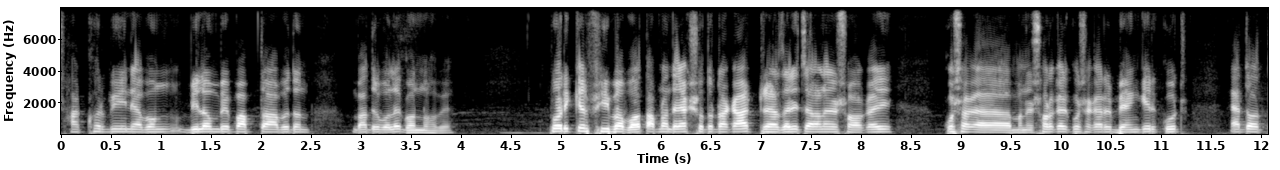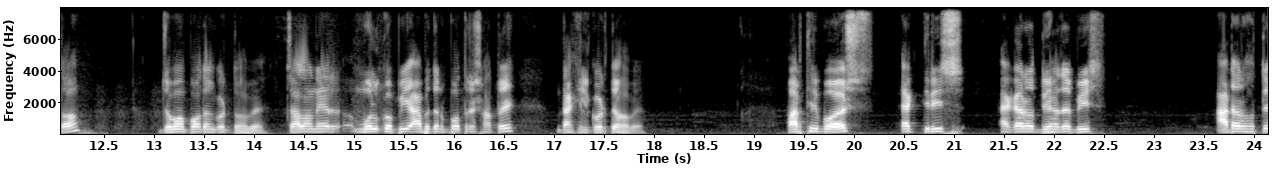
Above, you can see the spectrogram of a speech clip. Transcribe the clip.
স্বাক্ষরবিহীন এবং বিলম্বে প্রাপ্ত আবেদন বাতিল বলে গণ্য হবে। পরীক্ষার ফি বাবদ আপনাদের একশত টাকা ট্রেজারি চালানের সহকারী কোষা মানে সরকারি কোষাগারের ব্যাংকের কোড এত এত জমা প্রদান করতে হবে। চালানের মূল কপি আবেদনপত্রের সাথে দাখিল করতে হবে। প্রার্থীর বয়স একত্রিশ এগারো দুই আঠারো হতে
